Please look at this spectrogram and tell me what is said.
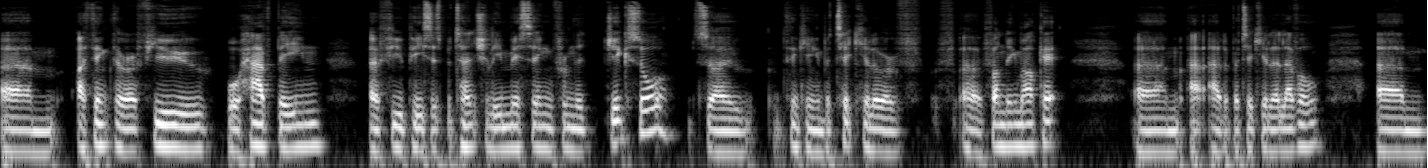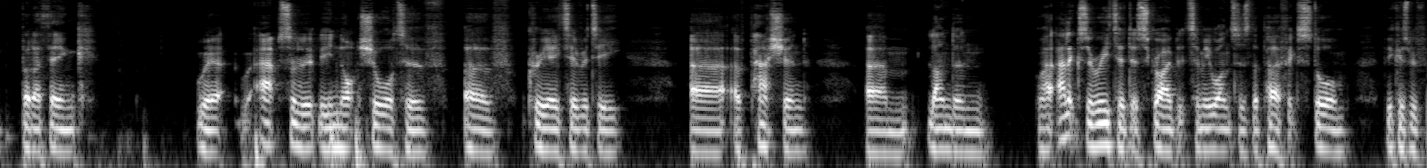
Um, I think there are a few or have been a few pieces potentially missing from the jigsaw. So I'm thinking in particular of uh, funding market um, at, at, a particular level. Um, but I think we're, we're absolutely not short of of creativity, uh, of passion. Um, London. Well, Alex Zarita described it to me once as the perfect storm because we've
